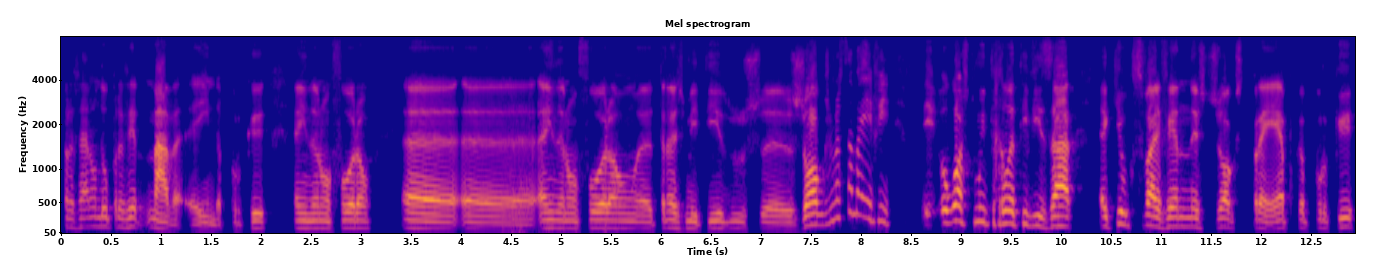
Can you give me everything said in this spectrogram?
para já não deu para ver nada ainda, porque ainda não foram Uh, uh, ainda não foram uh, transmitidos jogos, mas também, enfim, eu gosto muito de relativizar aquilo que se vai vendo nestes jogos de pré-época, porque,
